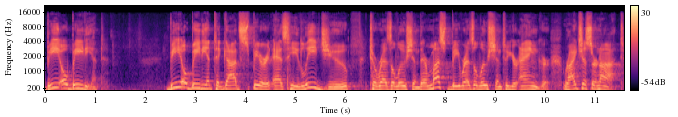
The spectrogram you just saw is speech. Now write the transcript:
Be obedient. Be obedient to God's Spirit as He leads you to resolution. There must be resolution to your anger, righteous or not.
